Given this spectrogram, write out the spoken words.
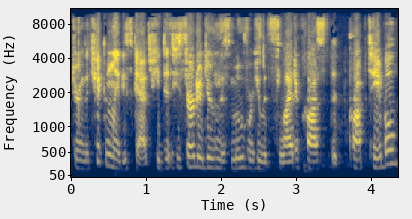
during the Chicken Lady sketch. He did. He started doing this move where he would slide across the prop table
